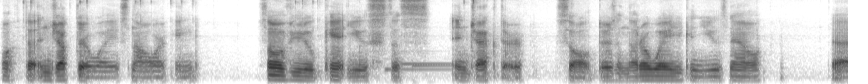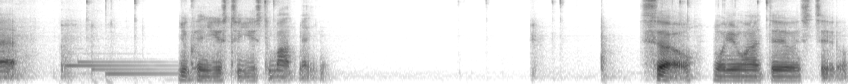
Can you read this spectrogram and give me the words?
well, the injector way is not working. Some of you can't use this injector so there's another way you can use now that you can use to use the mod menu. So what you want to do is to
